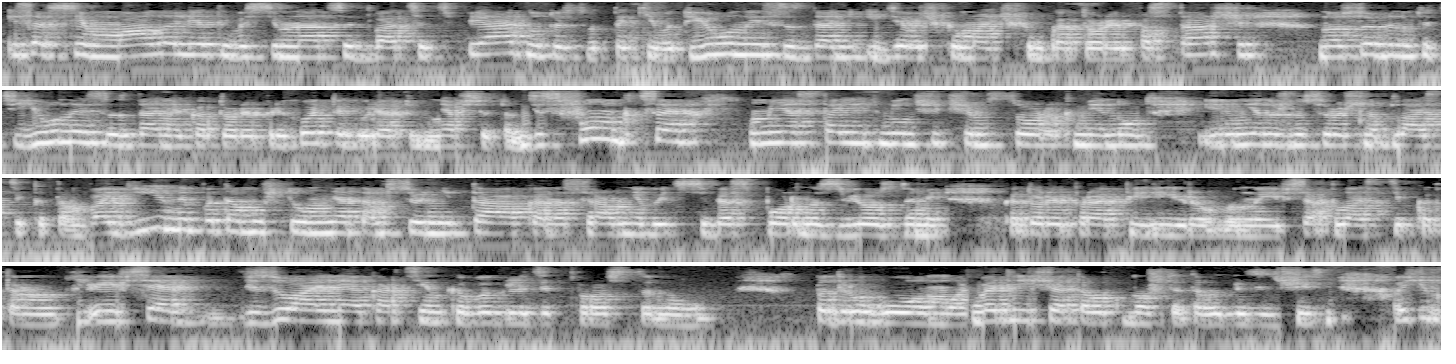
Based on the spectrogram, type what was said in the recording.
и совсем мало лет, и 18-25, ну, то есть вот такие вот юные создания, и девочкам, мальчикам, которые постарше, но особенно вот эти юные создания, которые приходят и говорят, у меня все там дисфункция, у меня стоит меньше, чем 40 минут, или мне нужно срочно пластика там вагины, потому что у меня там все не так, она сравнивает себя с порнозвездами, которые прооперированы, и вся пластика там, и вся визуальная картинка выглядит просто, ну, по-другому, в отличие от того, как может это выглядеть в жизни. В общем,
